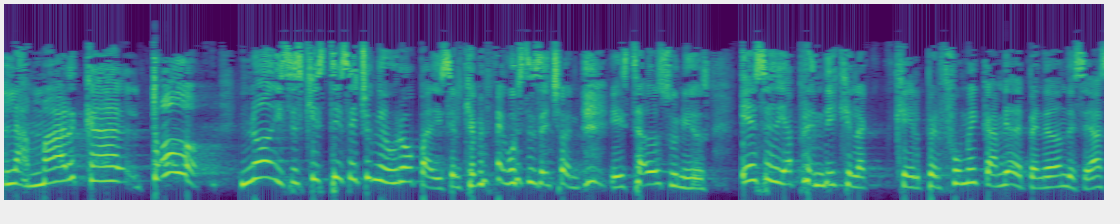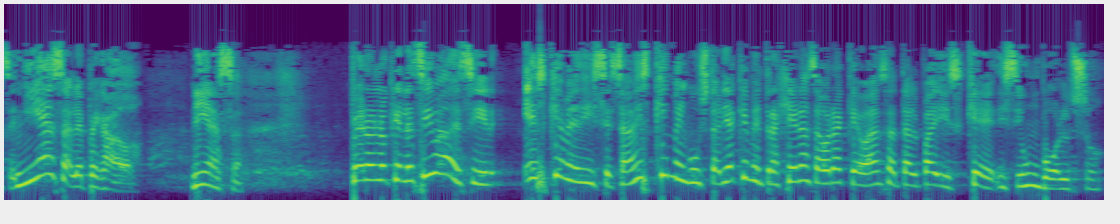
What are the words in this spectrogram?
La marca, todo. No, dice, es que este es hecho en Europa, dice, el que a mí me gusta es hecho en Estados Unidos. Ese día aprendí que, el perfume cambia depende de dónde se hace. Ni esa le he pegado, ni esa. Pero lo que les iba a decir es que me dice, ¿sabes qué me gustaría que me trajeras ahora que vas a tal país? Que dice un bolso.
